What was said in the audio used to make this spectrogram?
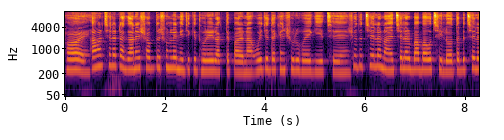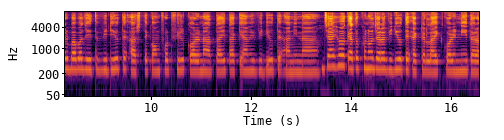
হয়? আমার ছেলেটা গানের শব্দ শুনলে নিজেকে ধরে রাখতে পারে না। ওই যে দেখেন, শুরু হয়ে গিয়েছে। শুধু ছেলে নয়, ছেলের বাবাও ছিল। তবে ছেলের বাবা যেহেতু ভিডিওতে আসতে কমফোর্ট ফিল করে না, তাই তাকে আমি ভিডিওতে আনি না। যাই হোক, এতক্ষণও যারা ভিডিওতে একটা লাইক করেননি, তারা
